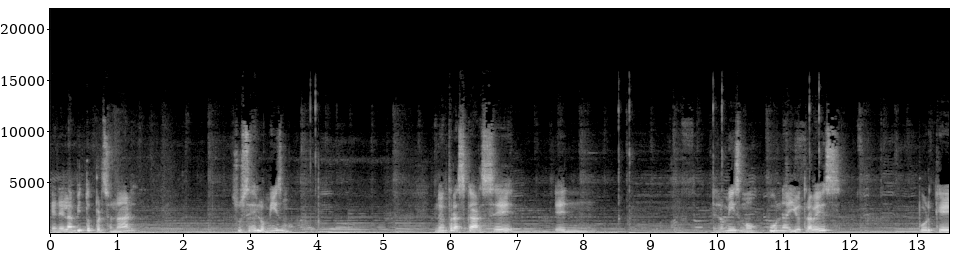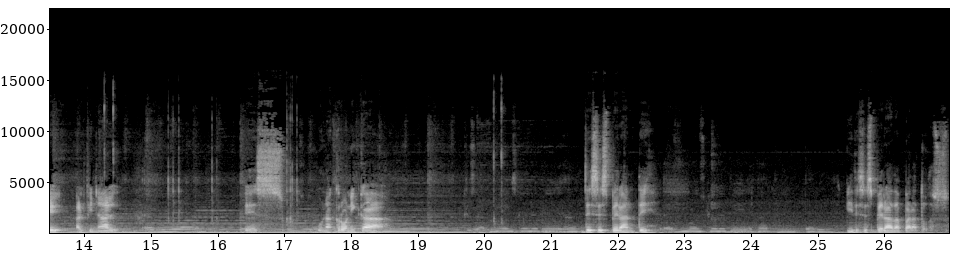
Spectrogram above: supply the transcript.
En el ámbito personal sucede lo mismo. No enfrascarse en, lo mismo una y otra vez, porque al final es una crónica desesperante y desesperada para todos.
